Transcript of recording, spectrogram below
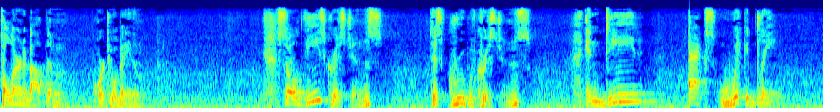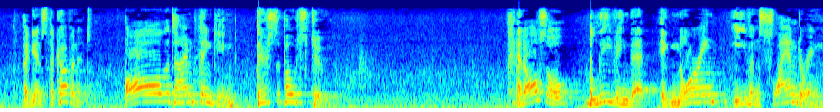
to learn about them or to obey them. So these Christians, this group of Christians, indeed acts wickedly against the covenant, all the time thinking they're supposed to. And also believing that ignoring, even slandering,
